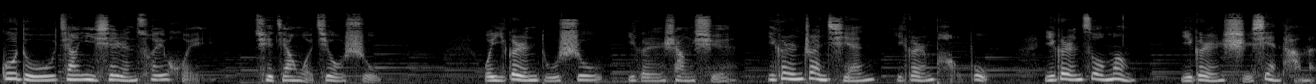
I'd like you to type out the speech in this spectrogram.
孤独将一些人摧毁，却将我救赎。我一个人读书，一个人上学，一个人赚钱，一个人跑步，一个人做梦，一个人实现他们。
